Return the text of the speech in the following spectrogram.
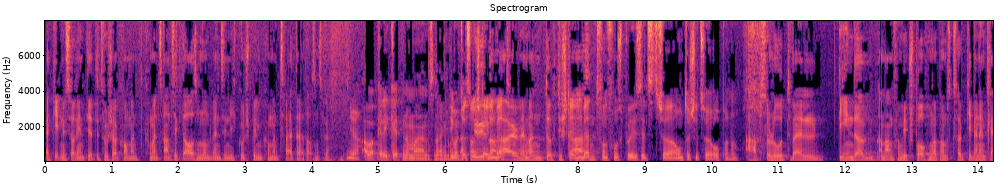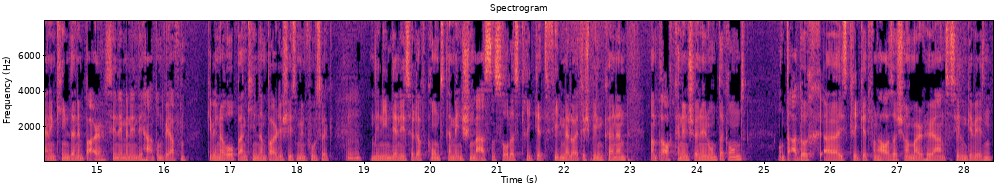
ergebnisorientierte Zuschauer kommen. Kommen 20.000 und wenn sie nicht gut spielen, kommen 2.000, 3.000 sogar. Ja. Aber Cricket Nummer eins. Ne, ich wollte gerade sagen, Stellenwert, wenn man durch die Straßen... Stellenwert von Fußball ist jetzt schon ein Unterschied zu Europa, ne? Absolut, weil die Inder, am Anfang wie gesprochen habe, haben gesagt, gib einem kleinen Kind einen Ball, sie nehmen ihn in die Hand und werfen. Gib in Europa einen Kind einen Ball, die schießen mit dem Fuß weg. Mhm. Und in Indien ist halt aufgrund der Menschenmassen so, dass Cricket viel mehr Leute spielen können. Man braucht keinen schönen Untergrund. Und dadurch äh, ist Cricket von Haus aus schon mal höher anzusiedeln gewesen.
